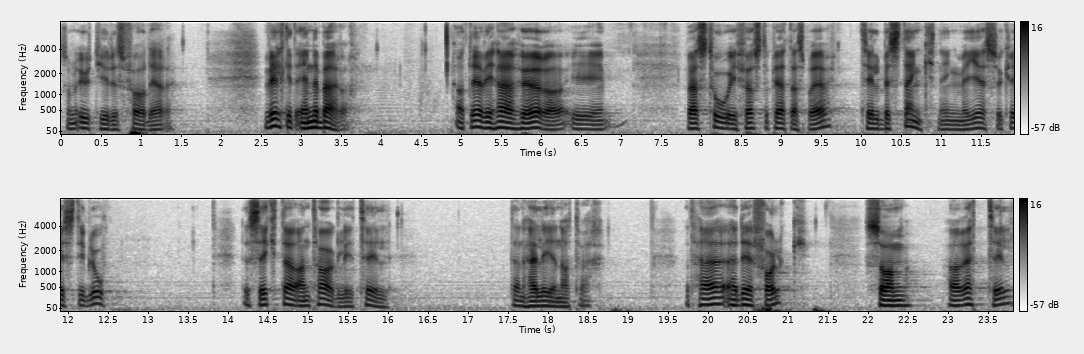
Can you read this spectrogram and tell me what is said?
som utgytes for dere. Hvilket innebærer at det vi her hører i vers 2 i 1. Peters brev, til bestenkning med Jesu Kristi blod, det sikter antagelig til den hellige nattvær. At her er det folk som har rett til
